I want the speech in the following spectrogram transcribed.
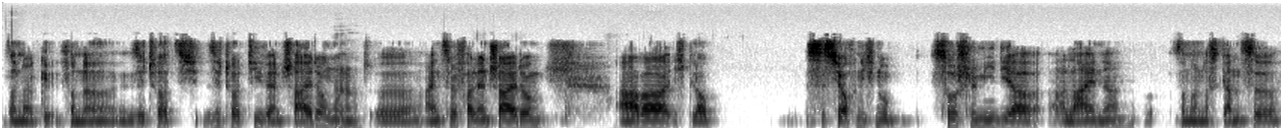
so eine, so eine situative Entscheidung ja. und äh, Einzelfallentscheidung. Aber ich glaube, es ist ja auch nicht nur Social Media alleine, sondern das ganze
